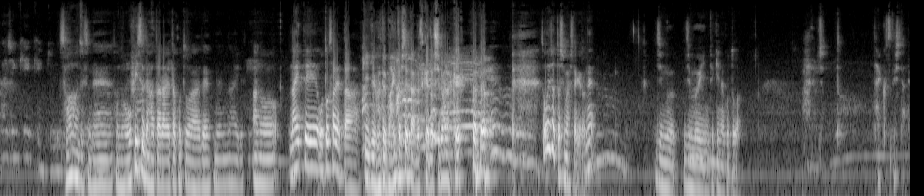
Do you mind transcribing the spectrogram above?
会人経験というかそうですね。そのオフィスで働いたことは全然ないです。あの、内定落とされた企業でバイトしてたんですけど、しばらく。こでちょっとしましたけどね。うん事務、事務員的なことは。あ、でもちょっと、退屈でしたね。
